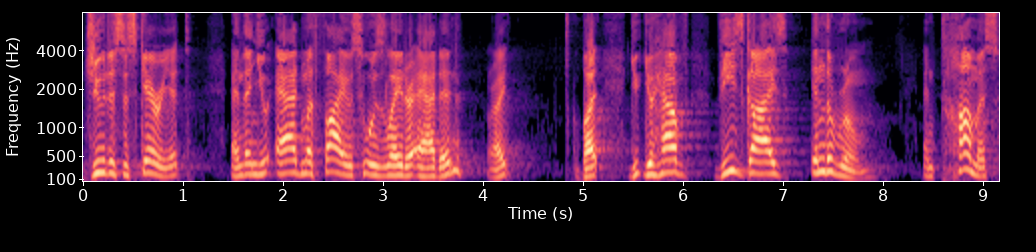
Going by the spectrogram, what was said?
Judas Iscariot, and then you add Matthias, who was later added, right? But you, you have these guys in the room, and Thomas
